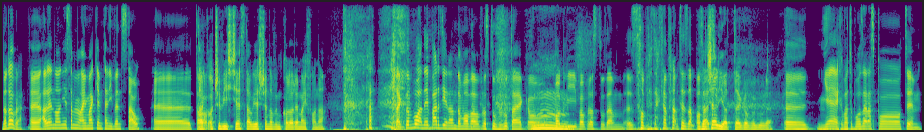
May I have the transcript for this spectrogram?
No dobra, e, ale no nie samym iMaciem ten event stał. To... Tak, oczywiście, stał jeszcze nowym kolorem iPhone'a. tak, to była najbardziej randomowa po prostu wrzuta, jaką mm. mogli po prostu tam sobie tak naprawdę zapodać. Zaczęli od tego w ogóle. E, nie, chyba to było zaraz po tym.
